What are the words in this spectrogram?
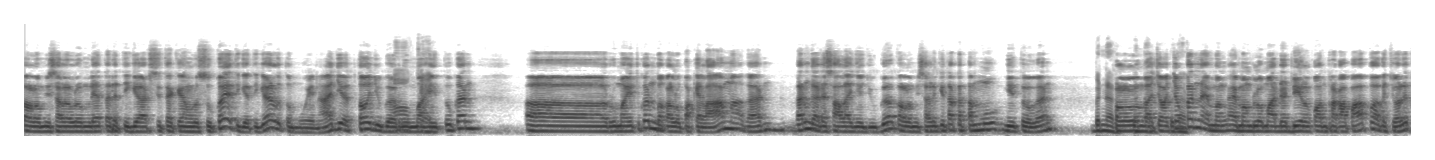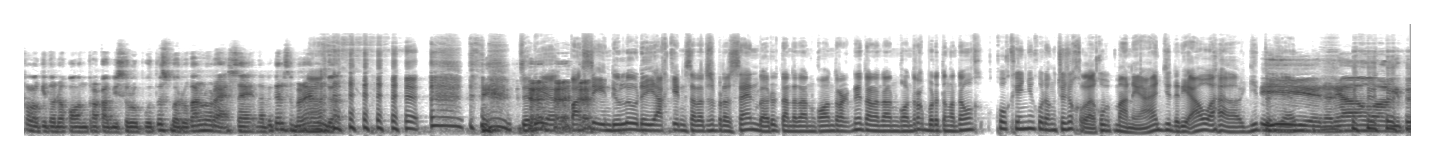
kalau misalnya lo melihat ada tiga arsitek yang lo suka ya tiga-tiga lo temuin aja. Toh juga okay. rumah itu kan uh, rumah itu kan bakal lu pakai lama kan. Kan nggak ada salahnya juga kalau misalnya kita ketemu gitu kan Benar. Kalau nggak cocok bener. kan emang emang belum ada deal kontrak apa apa kecuali kalau kita udah kontrak habis lu putus baru kan lu rese. Tapi kan sebenarnya nah. enggak. Jadi ya pastiin dulu udah yakin 100% baru tanda tangan kontrak ini tanda tangan kontrak baru tengah-tengah kok kayaknya kurang cocok lah aku mana aja dari awal gitu iya, kan. Iya dari awal gitu.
